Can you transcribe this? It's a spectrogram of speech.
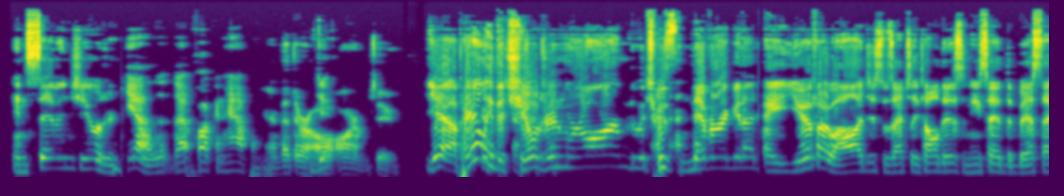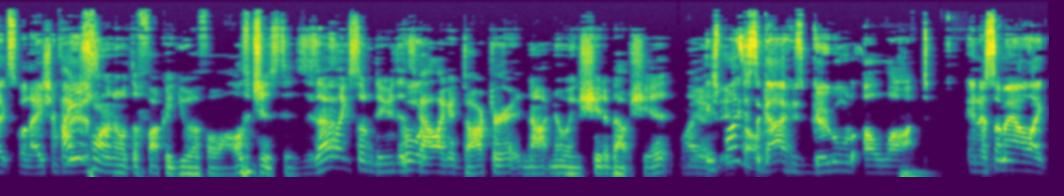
and seven children. yeah, th- that fucking happened. I bet they were all armed too. Yeah, apparently the children were armed, which was never a good idea. A UFOologist was actually told this, and he said the best explanation for I this. I just want to know what the fuck a UFOologist is. Is that like some dude that's Well- got like a doctorate and not knowing shit about shit? Like, He's probably just a guy who's Googled a lot and has somehow like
